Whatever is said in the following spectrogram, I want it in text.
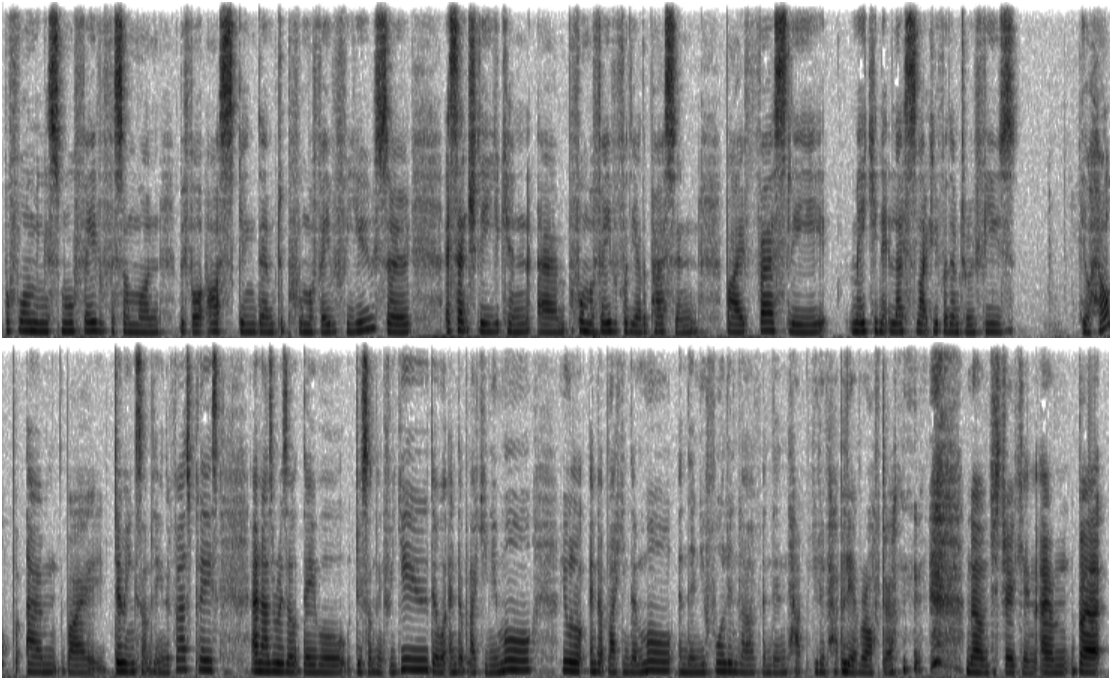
performing a small favor for someone before asking them to perform a favor for you. So, essentially, you can um, perform a favor for the other person by firstly making it less likely for them to refuse your help um, by doing something in the first place, and as a result, they will do something for you. They will end up liking you more. You will end up liking them more, and then you fall in love, and then you live happily ever after. no, I'm just joking. Um, but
